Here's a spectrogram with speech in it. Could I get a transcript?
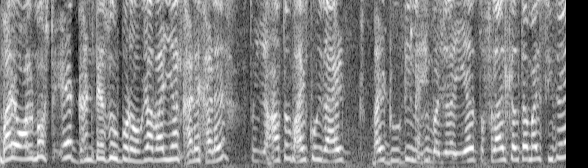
भाई ऑलमोस्ट एक घंटे से ऊपर हो गया भाई, यहाँ खड़े खड़े तो यहाँ तो भाई कोई राइड भाई ड्यूटी नहीं बज रही है। तो फ़िलहाल चलते हैं भाई सीधे।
